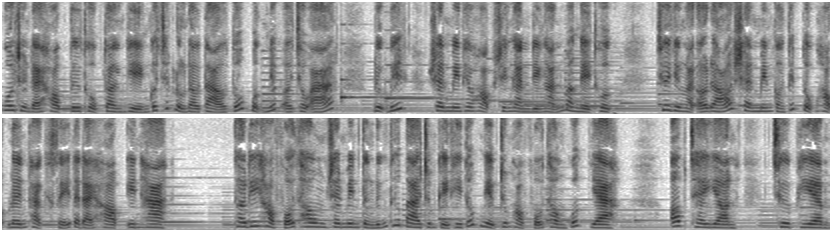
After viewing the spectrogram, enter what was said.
ngôi trường đại học tư thục toàn diện có chất lượng đào tạo tốt bậc nhất ở châu Á. Được biết, Shanmin theo học chuyên ngành điện ảnh và nghệ thuật. Chưa dừng lại ở đó, Shanmin còn tiếp tục học lên thạc sĩ tại Đại học Inha. Thời đi học phổ thông, Shanmin từng đứng thứ ba trong kỳ thi tốt nghiệp trung học phổ thông quốc gia. Optaeon, 2PM,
